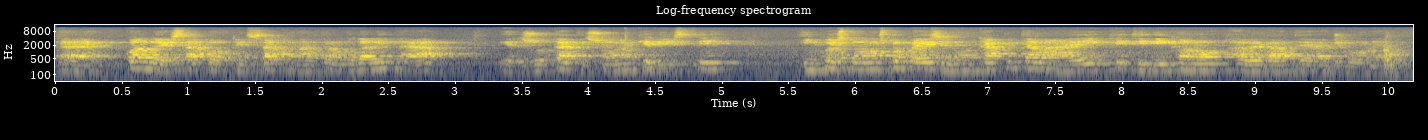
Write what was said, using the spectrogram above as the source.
Eh, quando è stato pensato un'altra modalità, i risultati sono anche visti, in questo nostro paese non capita mai che ti dicano avevate ragione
